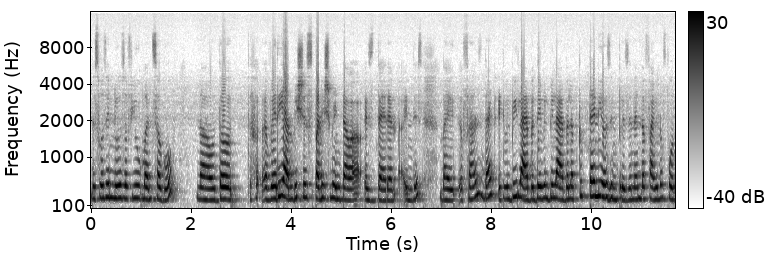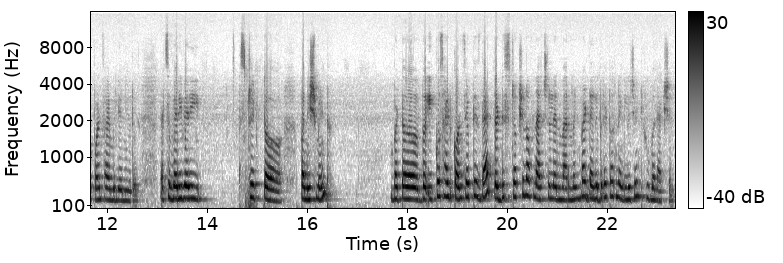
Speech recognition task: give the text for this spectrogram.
This was in news a few months ago. Now the very ambitious punishment uh, is there in, in, this by France that it will be liable they will be liable up to 10 years in prison and the fine of 4.5 million euros that's a very very strict uh, punishment but uh, the ecocide concept is that the destruction of natural environment by deliberate or negligent human action.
